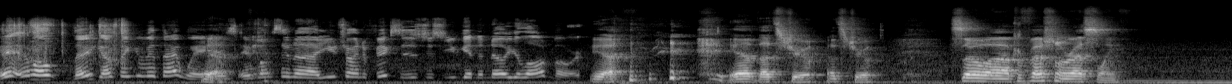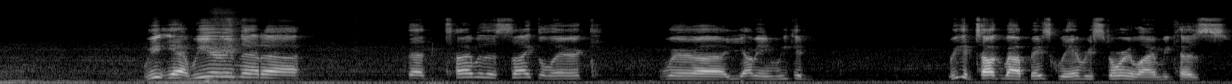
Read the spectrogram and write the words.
Eh, well, there you go. Think of it that way. Yeah. It wasn't uh, you trying to fix it. It's just you getting to know your lawnmower. yeah yeah that's true that's true so uh professional wrestling We yeah, we are in that uh that time of the cycle, Eric, where uh I mean we could we could talk about basically every storyline because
